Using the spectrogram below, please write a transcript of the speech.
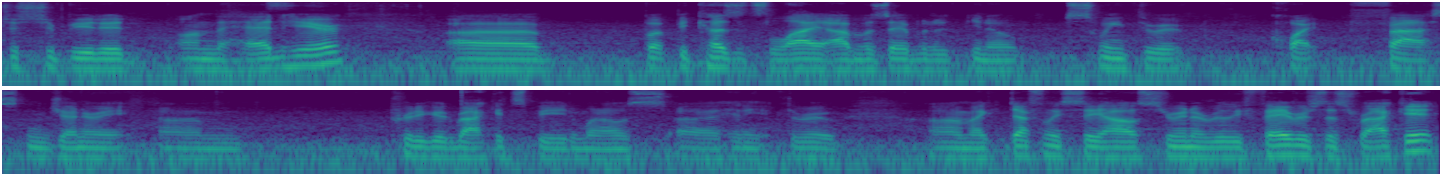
distributed on the head here. Uh, but because it's light, I was able to, you know, swing through it quite fast and generate um, pretty good racket speed when I was uh, hitting it through. Um, I definitely see how Serena really favors this racket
